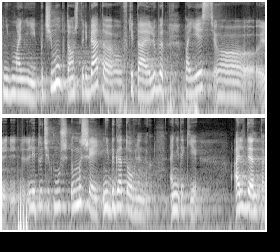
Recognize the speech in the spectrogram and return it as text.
пневмонии. Почему? Потому что ребята в Китае любят поесть э, летучих муш- мышей недоготовленных. Они такие, альдента,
